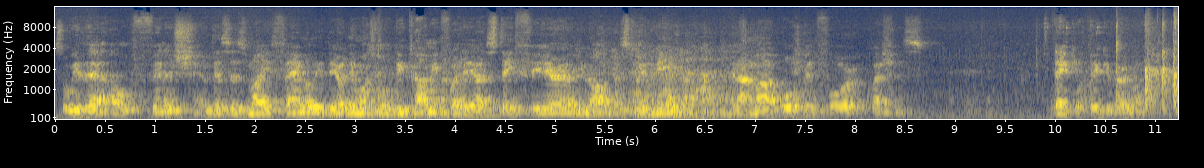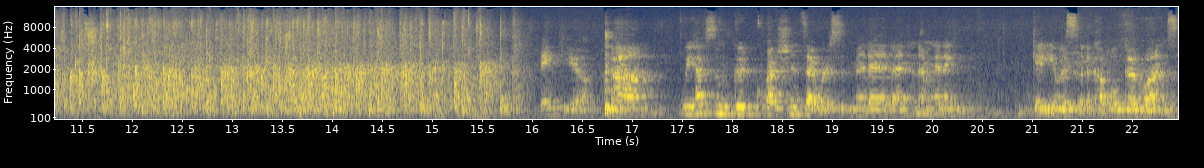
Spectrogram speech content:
So with that, I'll finish, and this is my family. They're the ones who will be coming for the uh, state fair in August with me, and I'm uh, open for questions. Thank you. Thank you very much. Thank you. Um, we have some good questions that were submitted, and I'm going to get you a, a couple good ones.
